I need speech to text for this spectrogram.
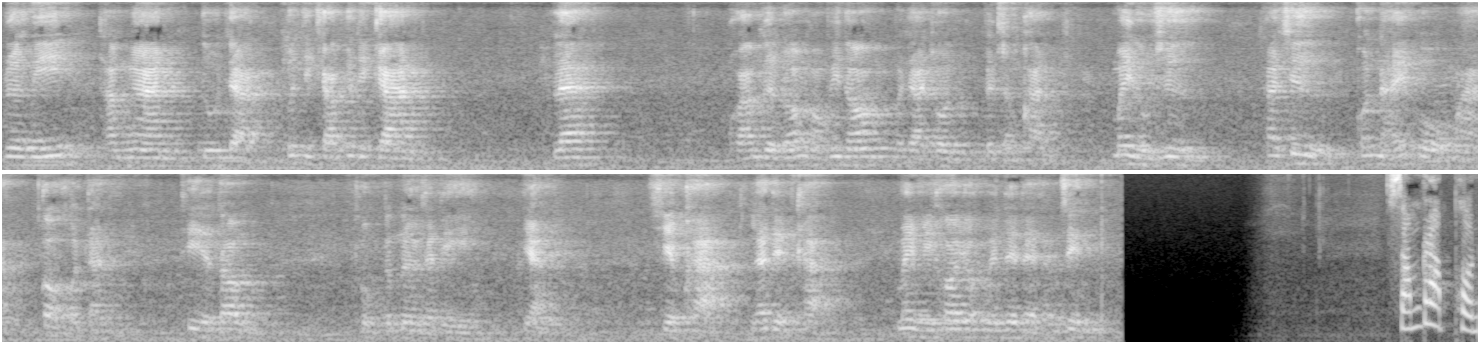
เรื่องนี้ทำงานดูจากพฤติกรรมพฤติการ และความเดือดร้อนของพี่น้องประชาชนเป็นสำคัญ ไม่ดูชื่อ ถ้าชื่อคนไหนโผล่มาก็คนนั้นที่จะต้องถูกดำเนินคดีอย่างเฉียบขาดและเด็ดขาดไม่มีข้อยกเว้นใดๆทั้งสิ้น สำหรับผล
